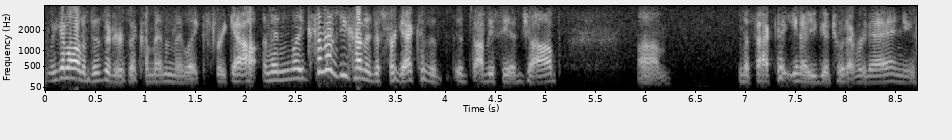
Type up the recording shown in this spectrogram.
we get a lot of visitors that come in and they like freak out. And then like sometimes you kind of just forget because it, it's obviously a job. Um and the fact that you know you go to it every day and you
